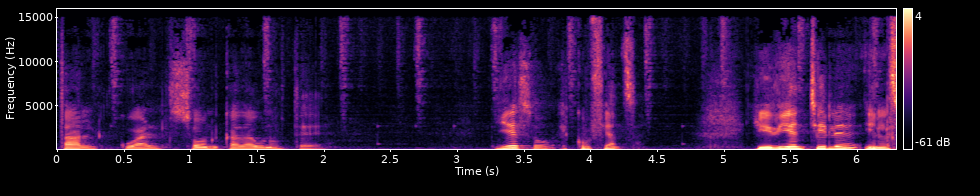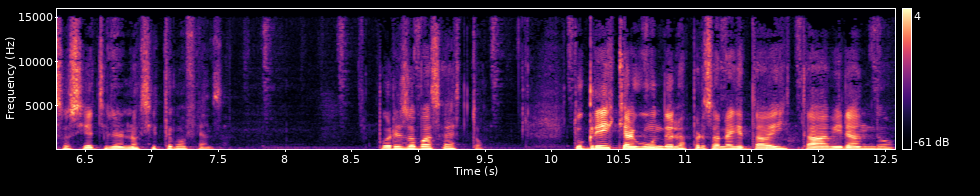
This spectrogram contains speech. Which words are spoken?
tal cual son cada uno de ustedes. Y eso es confianza. Y hoy día en Chile y en la sociedad chilena no existe confianza. Por eso pasa esto. ¿Tú crees que algún de las personas que estaba ahí estaba mirando,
